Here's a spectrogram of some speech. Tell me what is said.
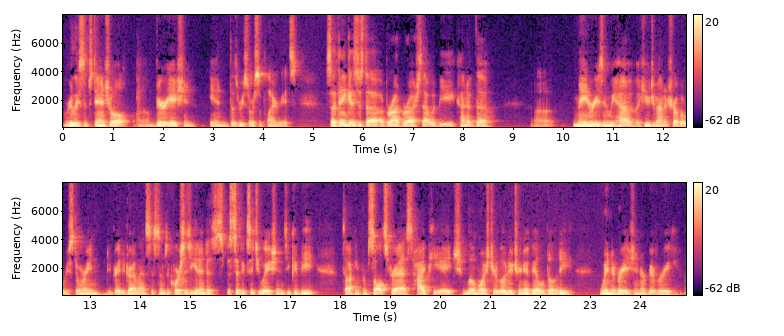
really substantial um, variation in those resource supply rates. So I think as just a, a broad brush, that would be kind of the uh, main reason we have a huge amount of trouble restoring degraded dryland systems. Of course, as you get into specific situations, you could be talking from salt stress, high pH, low moisture, low nutrient availability, wind abrasion, herbivory, a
